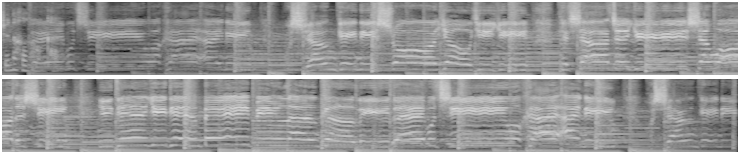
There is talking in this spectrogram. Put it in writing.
真的很好看。我想给你所有意义，天下着雨，像我的心，一点一点被冰冷隔离。对不起，我还爱你。我想给你。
